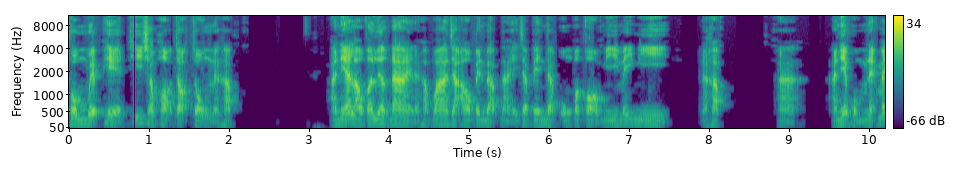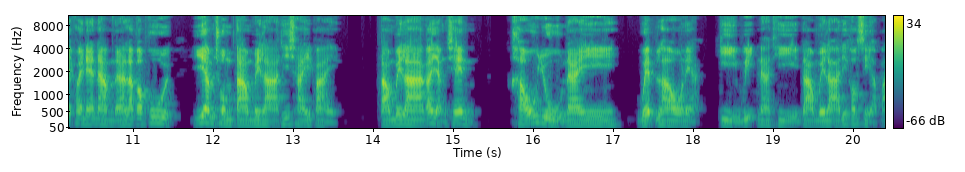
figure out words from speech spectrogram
ชมเว็บเพจที่เฉพาะเจาะจงนะครับ อันนี้เราก็เลือกได้นะครับ ว่าจะเอาเป็นแบบไหนจะเป็นแบบองค์ประกอบมีไม่มีนะครับ อ่า อันนี้ผมไม่ค่อยแนะนำนะ แล้วก็ผู้เยี่ยมชมตามเวลาที่ใช้ไป ตามเวลาก็อย่างเช่นเขาอยู่ในเว็บเราเนี่ยกี่วินาทีตามเวลาที่เขาเสียไป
